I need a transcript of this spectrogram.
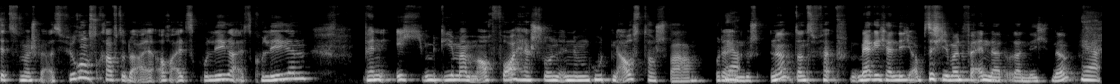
jetzt zum Beispiel als Führungskraft oder auch als Kollege, als Kollegin, wenn ich mit jemandem auch vorher schon in einem guten Austausch war oder ja. in, ne? sonst merke ich ja nicht, ob sich jemand verändert oder nicht. Ne? Ja.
